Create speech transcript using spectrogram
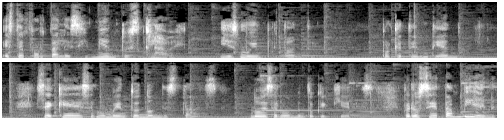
Este fortalecimiento es clave y es muy importante porque te entiendo. Sé que ese momento en donde estás no es el momento que quieres, pero sé también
